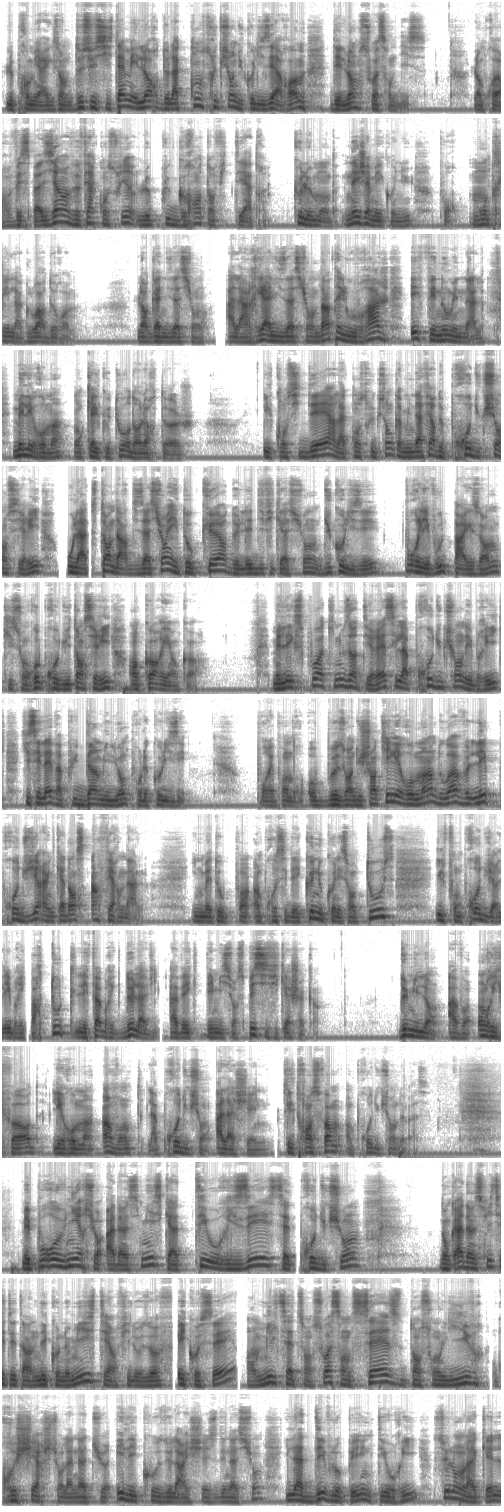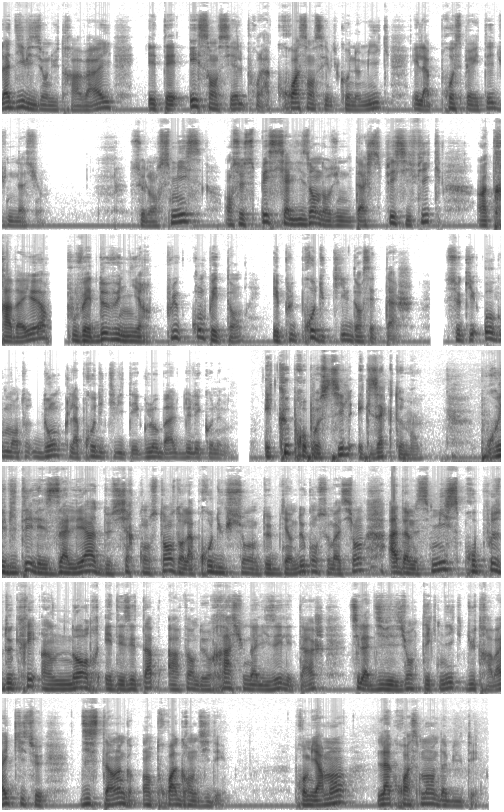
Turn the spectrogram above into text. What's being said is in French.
Le premier exemple de ce système est lors de la construction du Colisée à Rome dès l'an 70. L'empereur Vespasien veut faire construire le plus grand amphithéâtre que le monde n'ait jamais connu pour montrer la gloire de Rome. L'organisation à la réalisation d'un tel ouvrage est phénoménale, mais les Romains ont quelques tours dans leur toge. Il considère la construction comme une affaire de production en série où la standardisation est au cœur de l'édification du Colisée, pour les voûtes par exemple, qui sont reproduites en série encore et encore. Mais l'exploit qui nous intéresse est la production des briques qui s'élève à plus d'un million pour le Colisée. Pour répondre aux besoins du chantier, les Romains doivent les produire à une cadence infernale. Ils mettent au point un procédé que nous connaissons tous, ils font produire les briques par toutes les fabriques de la ville, avec des missions spécifiques à chacun. 2000 ans avant Henry Ford, les Romains inventent la production à la chaîne, qu'ils transforment en production de masse. Mais pour revenir sur Adam Smith qui a théorisé cette production, donc Adam Smith était un économiste et un philosophe écossais. En 1776, dans son livre Recherche sur la nature et les causes de la richesse des nations, il a développé une théorie selon laquelle la division du travail était essentielle pour la croissance économique et la prospérité d'une nation. Selon Smith, en se spécialisant dans une tâche spécifique, un travailleur pouvait devenir plus compétent et plus productif dans cette tâche, ce qui augmente donc la productivité globale de l'économie. Et que propose-t-il exactement? Pour éviter les aléas de circonstances dans la production de biens de consommation, Adam Smith propose de créer un ordre et des étapes afin de rationaliser les tâches. C'est la division technique du travail qui se distingue en trois grandes idées. Premièrement, l'accroissement d'habileté.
